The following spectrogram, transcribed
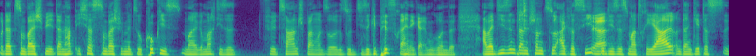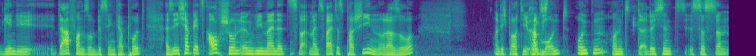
Oder zum Beispiel, dann habe ich das zum Beispiel mit so Cookies mal gemacht, diese für Zahnspangen und so, so diese Gebissreiniger im Grunde. Aber die sind dann schon zu aggressiv ja. für dieses Material und dann geht das, gehen die davon so ein bisschen kaputt. Also ich habe jetzt auch schon irgendwie meine, mein zweites Paar Schienen oder so. Und ich brauche die haben oben und unten und dadurch sind, ist das dann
